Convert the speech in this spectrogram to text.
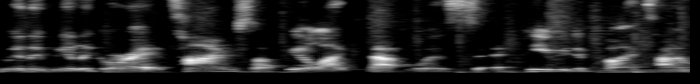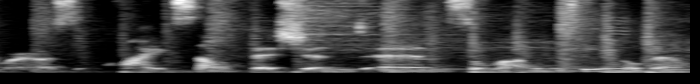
really, really great time. So I feel like that was a period of my time where I was quite selfish and um, somewhat of a material girl.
